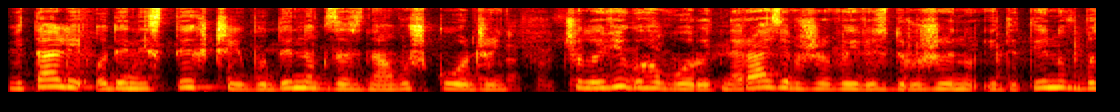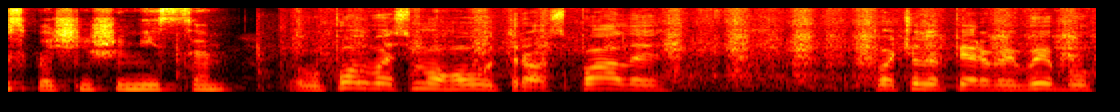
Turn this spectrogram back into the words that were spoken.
Віталій – один із тих, чий будинок зазнав ушкоджень. Чоловік, говорить, наразі вже вивіз дружину і дитину в безпечніше місце. У пол восьмого утра спали, почули перший вибух.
